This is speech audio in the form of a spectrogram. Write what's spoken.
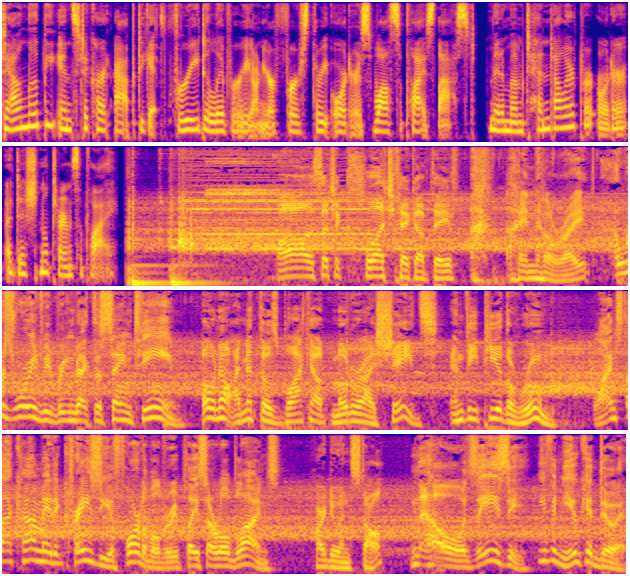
Download the Instacart app to get free delivery on your first three orders while supplies last. Minimum $10 per order, additional term supply. Oh, such a clutch pickup, Dave. I know, right? I was worried we'd bring back the same team. Oh, no, I meant those blackout motorized shades. MVP of the room. Blinds.com made it crazy affordable to replace our old blinds. Hard to install? No, it's easy. Even you could do it.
